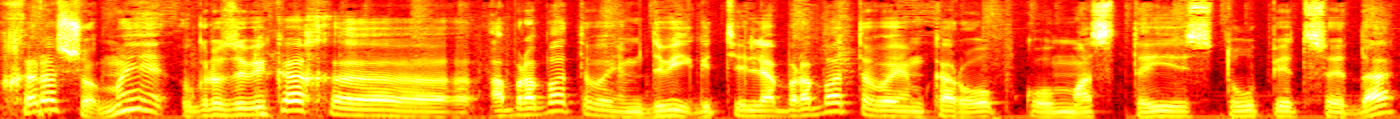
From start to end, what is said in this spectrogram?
Хорошо, мы в грузовиках э, обрабатываем двигатель, обрабатываем коробку, мосты, ступицы, да,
